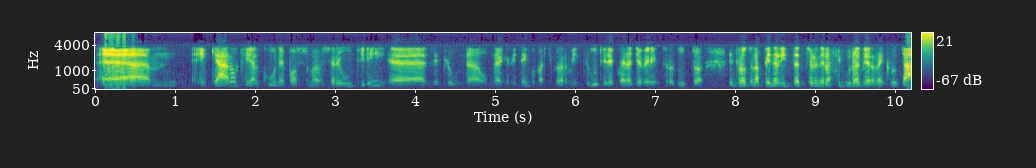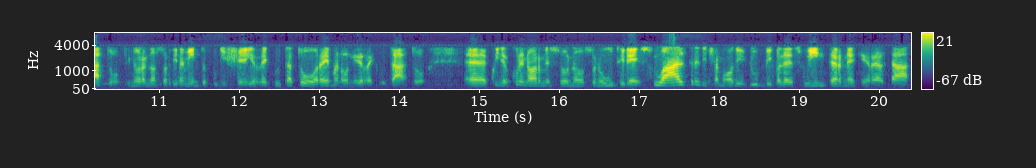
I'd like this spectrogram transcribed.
Eh, è chiaro che alcune possono essere utili, eh, ad esempio una, una, che ritengo particolarmente utile è quella di aver introdotto, introdotto, la penalizzazione della figura del reclutato. Finora il nostro ordinamento punisce il reclutatore ma non il reclutato eh, quindi alcune norme sono, sono, utili, su altre diciamo, ho dei dubbi, quelle su internet in realtà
